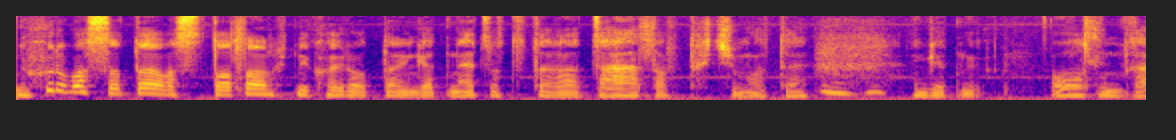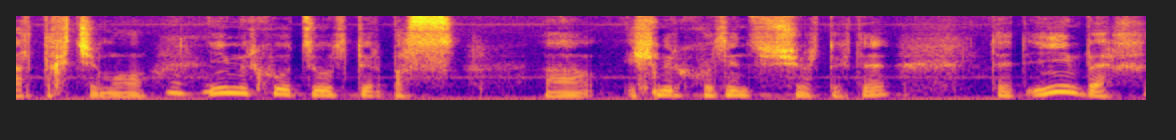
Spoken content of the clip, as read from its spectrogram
нөхөр бас одоо бас 7 хоногт нэг хоёр удаа ингээд найзуудтайгаа заал авдаг ч юм уу те. Ингээд ууланд гардаг ч юм уу. Иймэрхүү зүйл дээр бас ихнэр хүлэн зөвшөөрдөг те. Тэгэд ийм байх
